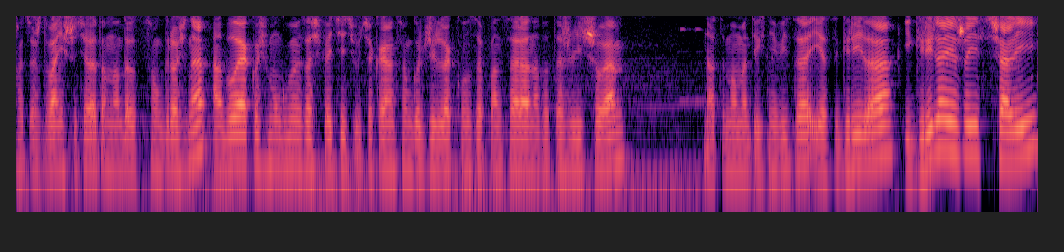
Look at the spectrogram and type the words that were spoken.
chociaż dwa niszczyciele tam nadal są groźne, albo jakoś mógłbym zaświecić uciekającą Godzillę, Kunze, Pancera, na to też liczyłem. Na ten moment ich nie widzę. Jest Grille i Grille jeżeli strzeli,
